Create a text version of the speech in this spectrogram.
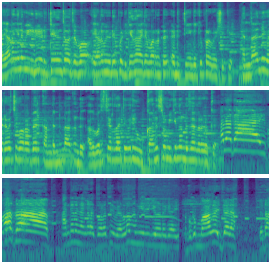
അയാൾ എങ്ങനെ വീഡിയോ എഡിറ്റ് ചെയ്യുന്ന ചോദിച്ചപ്പോ അയാൾ വീഡിയോ പിടിക്കുന്ന കാര്യം പറഞ്ഞിട്ട് എഡിറ്റിംഗിലേക്ക് പ്രവേശിക്കും. എന്തായാലും ഇവരെ വെച്ച് കുറെ പേര് കണ്ടന്റ് ഉണ്ടാക്കുന്നുണ്ട്. അതുപോലെ ചെറുതായിട്ട് ഇവർ ഊക്കാനും ശ്രമിക്കുന്നുണ്ട് ചിലരൊക്കെ അങ്ങനെ ഞങ്ങളെ കുളത്തിൽ വെള്ളം മുങ്ങിയിരിക്കുകയാണ് നമുക്ക് മാങ്ങ കഴിച്ചാലാ. ചേട്ടാ.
